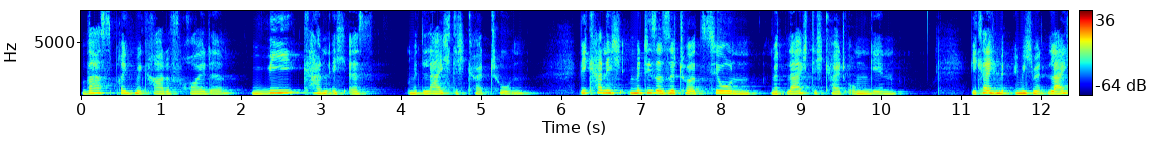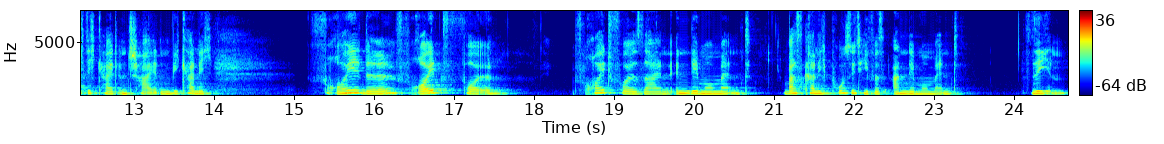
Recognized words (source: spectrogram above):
was bringt mir gerade Freude? Wie kann ich es mit Leichtigkeit tun? Wie kann ich mit dieser Situation mit Leichtigkeit umgehen? Wie kann ich mit, mich mit Leichtigkeit entscheiden? Wie kann ich Freude, freudvoll, freudvoll sein in dem Moment? Was kann ich Positives an dem Moment sehen?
